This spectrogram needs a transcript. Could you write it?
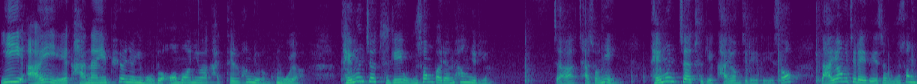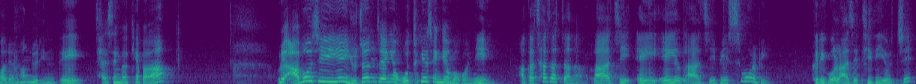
이 아이의 가나의 표현형이 모두 어머니와 같을 확률은 그 뭐야? 대문자 두 개의 우성 발현 확률이야. 자, 자손이 대문자 두 개 가형질에 대해서 나형질에 대해서 우성 발현 확률인데 잘 생각해봐. 우리 아버지의 유전장이 어떻게 생겨 먹었니? 아까 찾았잖아. 라지 AA, 라지 B, 스몰 b. 그리고 라지 DD였지?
